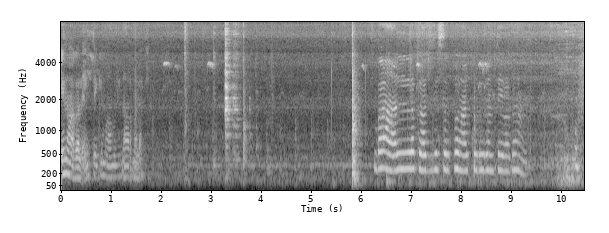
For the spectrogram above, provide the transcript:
ಏನಾಗಲ್ಲ ಹೆಂಗೆ ತೆಗಿ ಮಾಮೂಲಿ ನಾರ್ಮಲ್ ಆಗಿ. ಬಾ ಅಲ್ಲ ಕಾದಿದೆ ಸ್ವಲ್ಪ ಹಾಲು ಕುಡಿಯುವಂತೆ ಇವಾಗ ಉಫ್.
